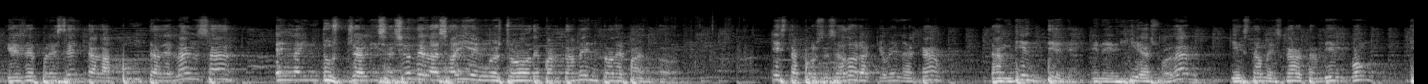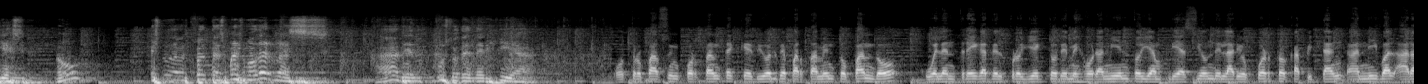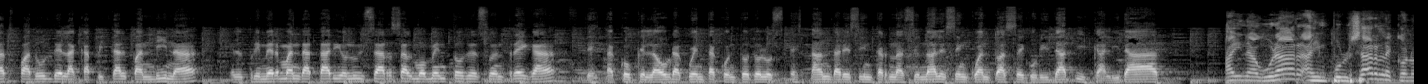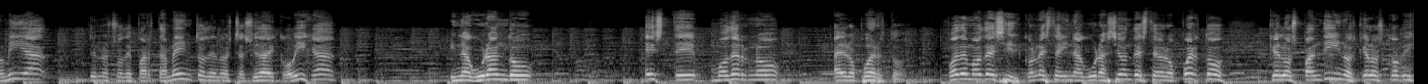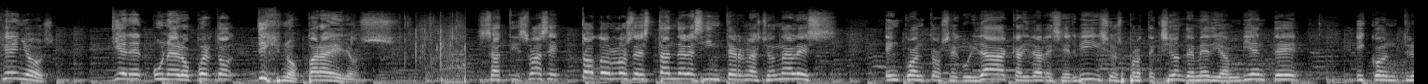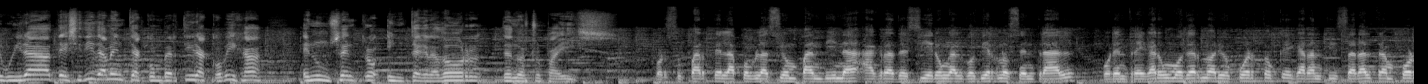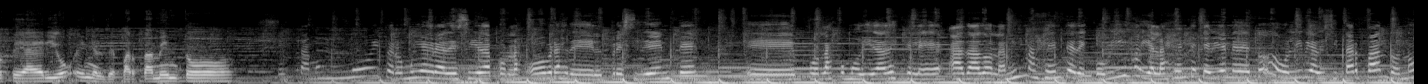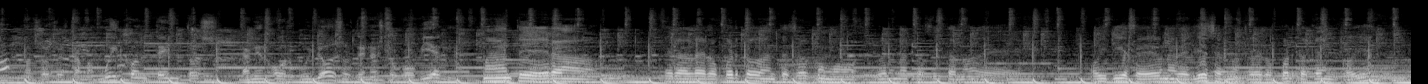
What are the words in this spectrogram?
que representa la punta de lanza en la industrialización del azaí en nuestro departamento de Pando. Esta procesadora que ven acá también tiene energía solar y está mezclada también con diésel, ¿no? Es una de las plantas más modernas ¿ah? del uso de energía. Otro paso importante que dio el departamento Pando fue la entrega del proyecto de mejoramiento y ampliación del aeropuerto Capitán Aníbal Arad Fadul de la capital pandina el primer mandatario Luis Arza al momento de su entrega destacó que la obra cuenta con todos los estándares internacionales en cuanto a seguridad y calidad. A inaugurar, a impulsar la economía de nuestro departamento, de nuestra ciudad de Cobija, inaugurando este moderno aeropuerto. Podemos decir con esta inauguración de este aeropuerto que los pandinos, que los cobijeños tienen un aeropuerto digno para ellos. Satisface todos los estándares internacionales en cuanto a seguridad, calidad de servicios, protección de medio ambiente y contribuirá decididamente a convertir a Cobija en un centro integrador de nuestro país. Por su parte, la población pandina agradecieron al gobierno central por entregar un moderno aeropuerto que garantizará el transporte aéreo en el departamento. Estamos muy, pero muy agradecidas por las obras del presidente, eh, por las comodidades que le ha dado a la misma gente de Cobija y a la gente que viene de toda Bolivia a visitar Pando, ¿no? Nosotros estamos muy contentos, también orgullosos de nuestro gobierno. Antes era, era el aeropuerto, empezó como si fuera una casita, ¿no? hoy día se ve una belleza en nuestro aeropuerto acá en Cobija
